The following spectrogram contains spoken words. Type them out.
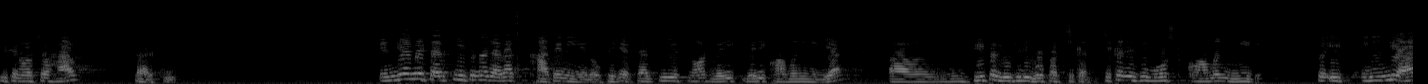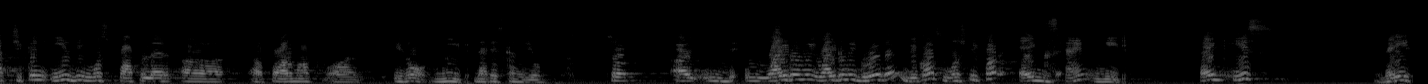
you can also have turkey India में टर्की इतना ज़्यादा खाते नहीं है लोग, ठीक है? Turkey is not very very common in India people usually go for chicken chicken is the most common meat so if in India chicken is the most popular form of you know meat that is consume so uh, why do we why do we grow them? Because mostly for eggs and meat. Egg is very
